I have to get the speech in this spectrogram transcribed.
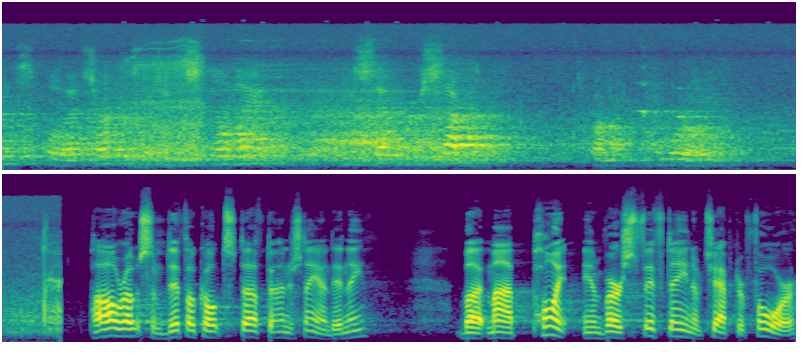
principle that circumcision is still there. We set, we're separate from the world. Paul some difficult stuff to understand, didn't he? But my point in verse 15 of chapter 4,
